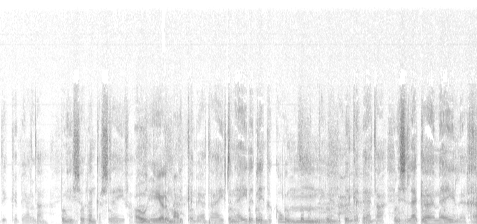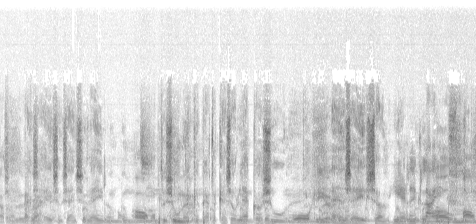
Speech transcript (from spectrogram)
Dikke Bertha is zo lekker stevig. Oh, heerlijk man. Dikke Bertha heeft een hele dikke. Dikke Is lekker melig. Ja, zo'n En ze heeft zo'n sensuele mond. Oh, om op te zoenen. Dikke Bertha kan zo lekker zoenen. Oh, heerlijk. En ze heeft zo'n heerlijk lijf. Oh man.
